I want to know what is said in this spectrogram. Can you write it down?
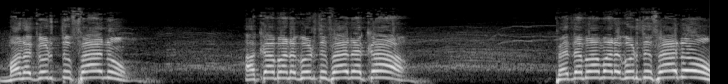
మన గుర్తు ఫ్యాను. అక్క మన గుర్తు ఫ్యాన్ అక్క. పెద్దమ్మ మన గుర్తు ఫ్యాను.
